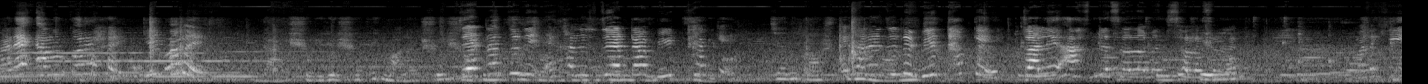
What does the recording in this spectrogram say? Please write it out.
মানে এমন করে হয় কীভাবে নারীর শরীরের সাথে মানানসই যেটা যদি এখানে যদি একটা বিট থাকে যেন এখানে যদি বিট থাকে তাহলে আস্তে চলাবেন চলে চলে। মানে কি?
